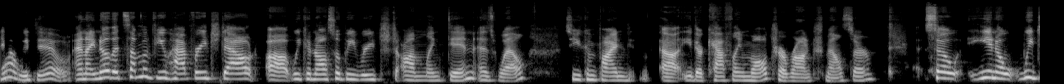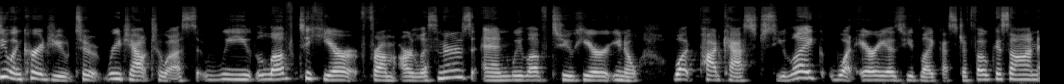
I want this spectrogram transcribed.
Yeah, we do. And I know that some of you have reached out. Uh, we can also be reached on LinkedIn as well. So you can find uh, either Kathleen Walch or Ron Schmelzer. So, you know, we do encourage you to reach out to us. We love to hear from our listeners and we love to hear, you know, what podcasts you like, what areas you'd like us to focus on.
